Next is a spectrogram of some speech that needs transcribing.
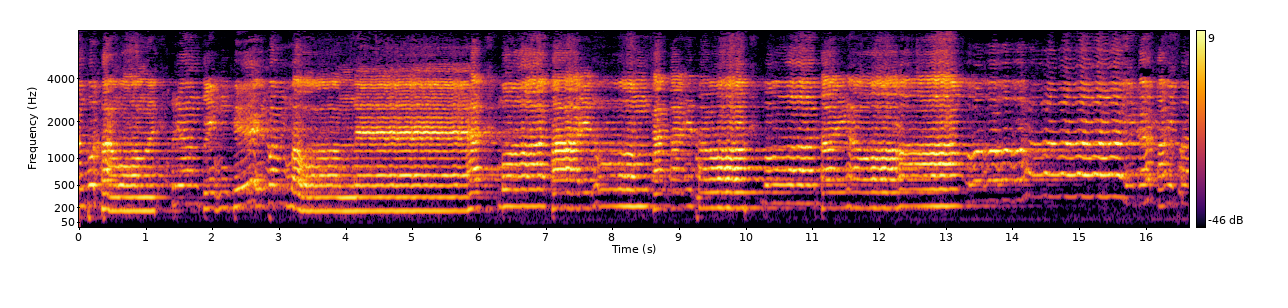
อนพุทธวงศ์เรื่องจริงคือความเบาเน่บ่ตายนุ่มขันตายทอบ่ตายเงาโอ้ยก็ตายฟ้า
